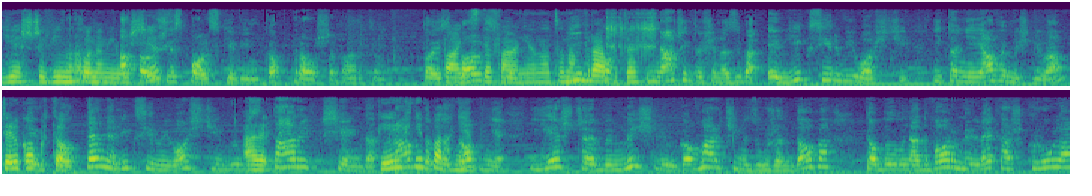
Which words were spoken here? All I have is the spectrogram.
Jeszcze winko tak? na miłość A to już jest? jest polskie winko, proszę bardzo. To jest Pani polskie Stefania, no to naprawdę. Inaczej to się nazywa eliksir miłości. I to nie ja wymyśliłam. Tylko kto? ten eliksir miłości był Ale w starych księgach. pięknie Prawdopodobnie jeszcze wymyślił go Marcin z Urzędowa. To był nadworny lekarz króla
